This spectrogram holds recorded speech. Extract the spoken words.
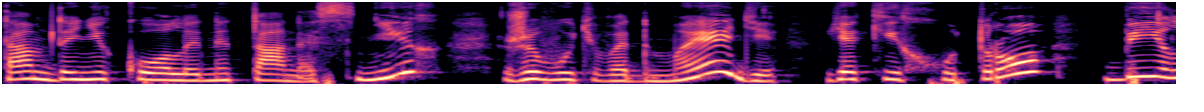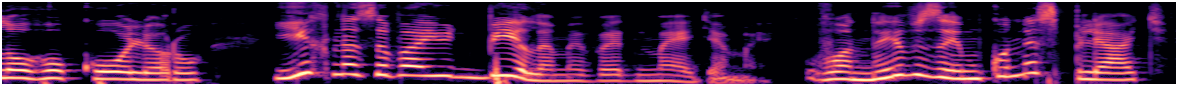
Там, де ніколи не тане сніг, живуть ведмеді, в яких хутро білого кольору. Їх називають білими ведмедями. Вони взимку не сплять.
